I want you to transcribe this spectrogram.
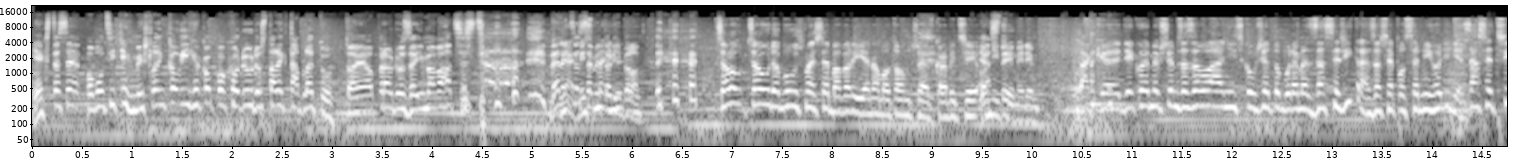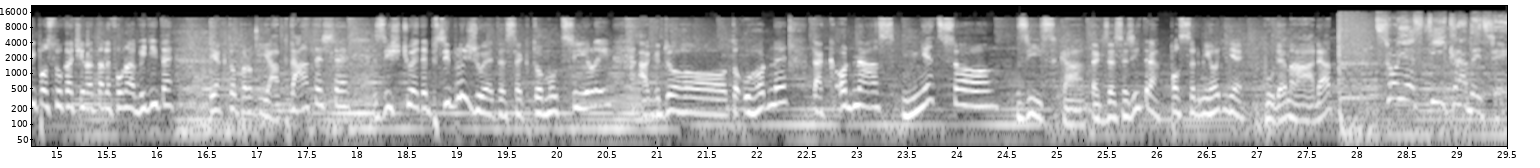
jak jste se pomocí těch myšlenkových jako pochodů dostali k tabletu. To je opravdu zajímavá cesta. Velice my se mi jsme- to líbilo. Celou, celou dobu jsme se bavili jenom o tom, co je v krabici, o Jasný. ničem jiným. Tak eh, děkujeme všem za zavolání, zkoušet to budeme zase zítra, zase po 7 hodině. Zase tři posluchači na telefonu a vidíte, jak to probíhá. Ptáte se, zjišťujete, přibližujete se k tomu cíli a kdo to uhodne, tak od nás něco získá. Tak zase zítra po 7 hodině budeme hádat. Co je v té krabici?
